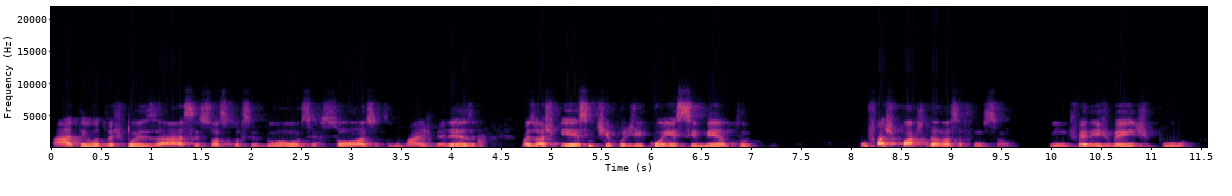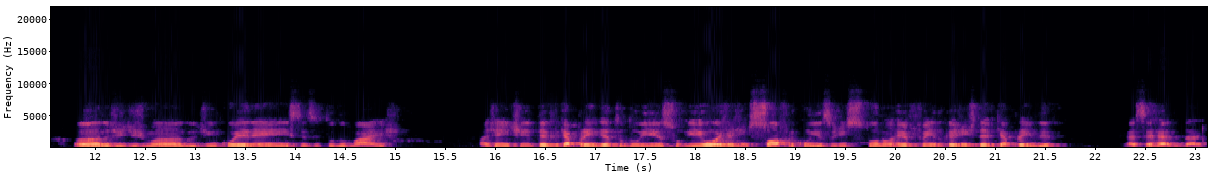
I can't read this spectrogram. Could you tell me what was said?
Ah, tem outras coisas, ah, ser sócio torcedor, ser sócio e tudo mais, beleza. Mas eu acho que esse tipo de conhecimento não faz parte da nossa função. E, infelizmente, por anos de desmando, de incoerências e tudo mais, a gente teve que aprender tudo isso e hoje a gente sofre com isso. A gente se tornou refém do que a gente teve que aprender. Essa é a realidade.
